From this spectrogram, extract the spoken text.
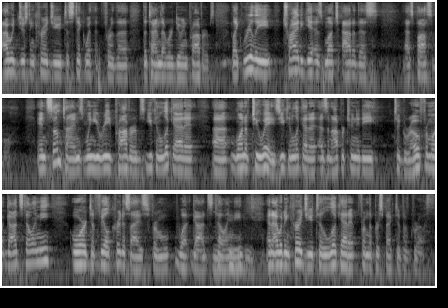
I would just encourage you to stick with it for the, the time that we're doing Proverbs. Like, really try to get as much out of this as possible. And sometimes when you read Proverbs, you can look at it uh, one of two ways. You can look at it as an opportunity to grow from what God's telling me, or to feel criticized from what God's mm-hmm. telling me. And I would encourage you to look at it from the perspective of growth.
